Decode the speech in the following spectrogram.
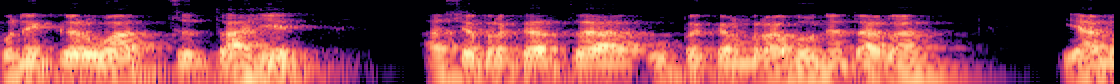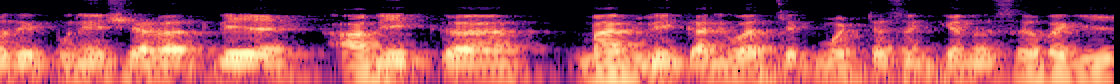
पुणेकर वाचत आहेत अशा प्रकारचा उपक्रम राबवण्यात आला. यामध्ये पुणे शहरातले अनेक नागरिक आणि वाचक मोठ्या संख्येनं सहभागी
